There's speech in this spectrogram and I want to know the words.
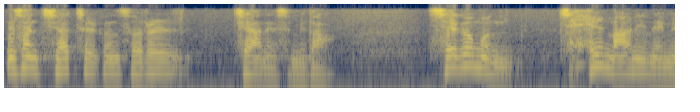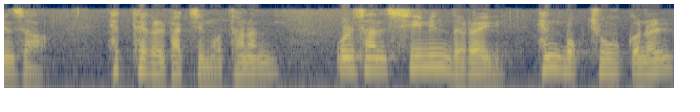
울산 지하철 건설을 제안했습니다. 세금은 제일 많이 내면서 혜택을 받지 못하는 울산 시민들의 행복 주구권을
